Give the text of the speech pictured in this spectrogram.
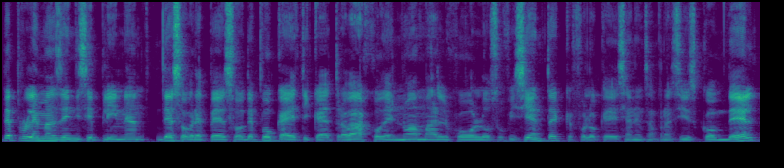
de problemas de indisciplina, de sobrepeso, de poca ética de trabajo, de no amar el juego lo suficiente, que fue lo que decían en San Francisco de él,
